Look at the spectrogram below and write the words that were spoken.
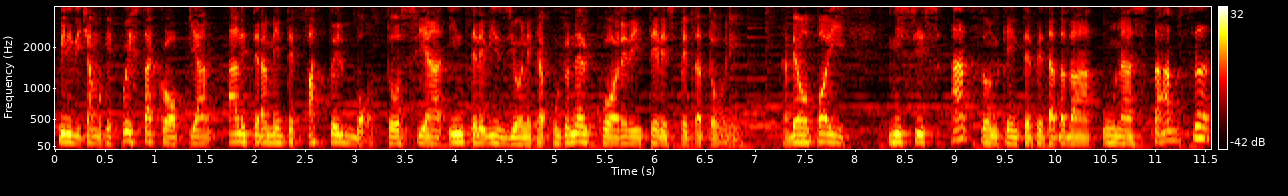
quindi diciamo che questa coppia ha letteralmente fatto il botto sia in televisione che appunto nel cuore dei telespettatori. Abbiamo poi Mrs. Hudson che è interpretata da una Stubbs,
